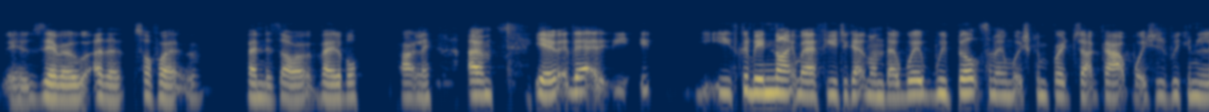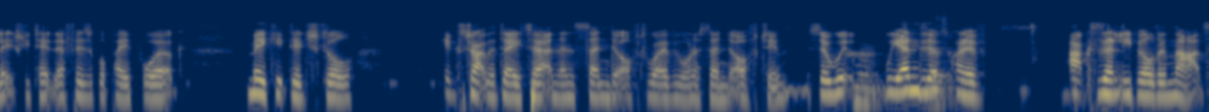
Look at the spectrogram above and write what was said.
you know, Xero other software vendors are available apparently. Um, yeah, it, it's going to be a nightmare for you to get them on there. we we built something which can bridge that gap, which is we can literally take their physical paperwork, make it digital, extract the data, and then send it off to wherever you want to send it off to. So we, mm. we ended up kind of accidentally building that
